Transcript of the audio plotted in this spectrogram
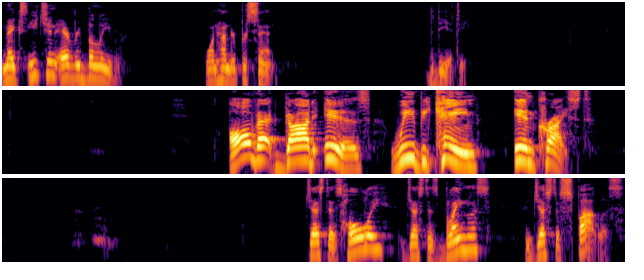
Makes each and every believer 100% the deity. All that God is we became in Christ. Just as holy, just as blameless, and just as spotless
